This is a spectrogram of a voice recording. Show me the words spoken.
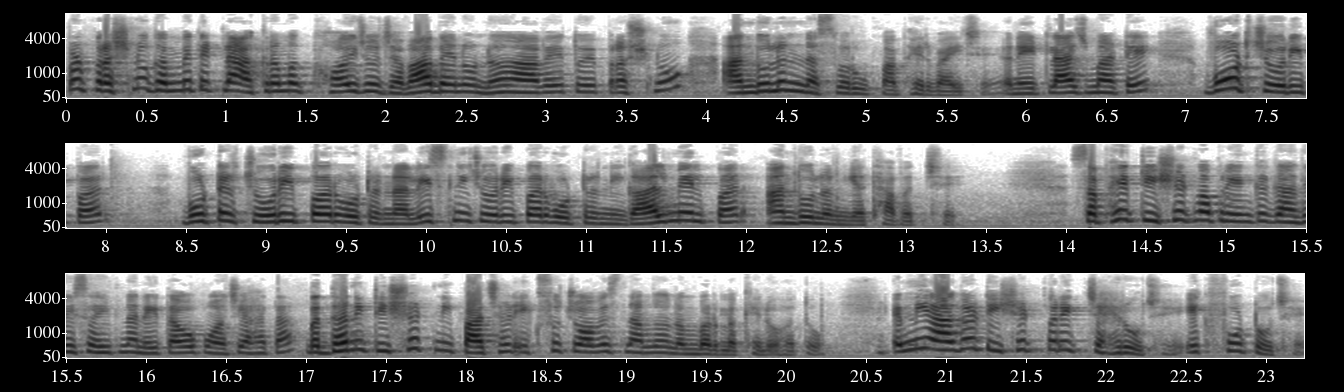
પણ પ્રશ્નો ગમે તેટલા આક્રમક હોય, જો જવાબ એનો ન આવે, તો એ પ્રશ્નો આંદોલનના સ્વરૂપમાં ફેરવાય છે. અને એટલા જ માટે વોટ ચોરી પર, વોટર ચોરી પર, વોટરના લિસ્ટની ચોરી પર, વોટરની ગાલમેલ પર આંદોલન યથાવત છે. સફેદ ટી શર્ટમાં પ્રિયંકા ગાંધી સહિતના નેતાઓ પહોંચ્યા હતા. બધાની ટી શર્ટની પાછળ એકસો ચોવીસ નામનો નંબર લખેલો હતો. એમની આગળ ટી શર્ટ પર એક ચહેરો છે, એક ફોટો છે.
